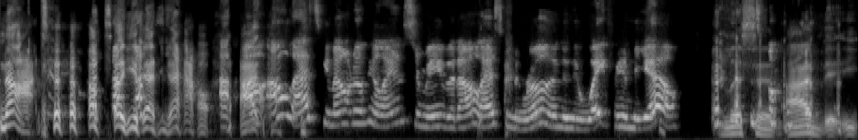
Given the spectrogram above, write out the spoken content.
not. I'll tell you that now. I, I- I'll, I'll ask him. I don't know if he'll answer me, but I'll ask him to run and then wait for him to yell. Listen, I've the,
